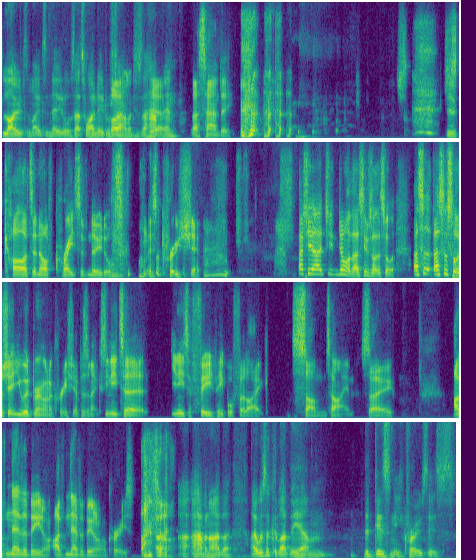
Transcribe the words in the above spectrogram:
loads and loads of noodles. That's why noodle Well, sandwiches are yeah. happening. That's handy. just, just carting off crates of noodles on this cruise ship. Actually, uh, you know what? That seems like the sort. Of, that's a, that's the sort of shit you would bring on a cruise ship, isn't it? Because you need to you need to feed people for like some time. So, I've never been on. I've never been on a cruise. Oh, I I haven't either. I always look at like the um the Disney cruises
